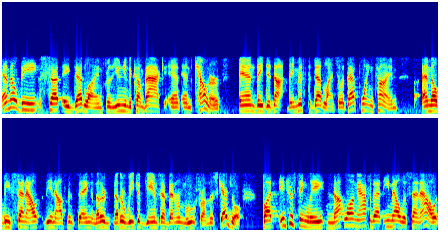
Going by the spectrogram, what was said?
MLB set a deadline for the union to come back and, and counter, and they did not. They missed the deadline. So at that point in time MLB sent out the announcement saying another another week of games have been removed from the schedule. But interestingly, not long after that email was sent out,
